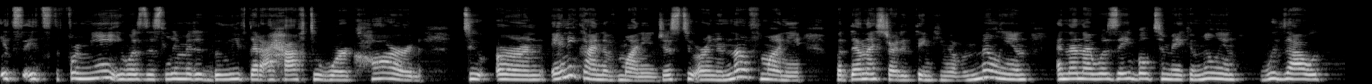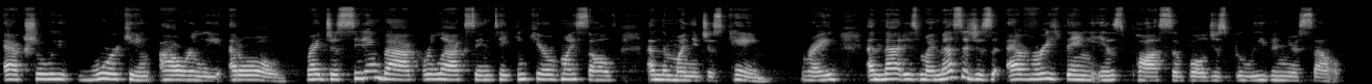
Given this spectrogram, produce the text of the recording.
It's, it's, for me, it was this limited belief that I have to work hard to earn any kind of money, just to earn enough money. But then I started thinking of a million, and then I was able to make a million without actually working hourly at all, right? Just sitting back, relaxing, taking care of myself, and the money just came right? And that is my message is everything is possible. Just believe in yourself.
